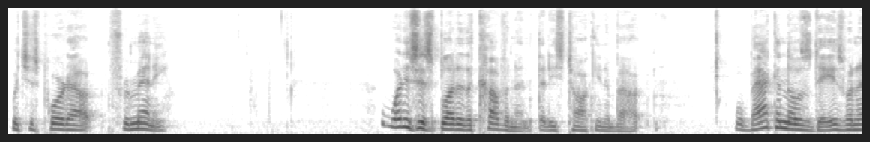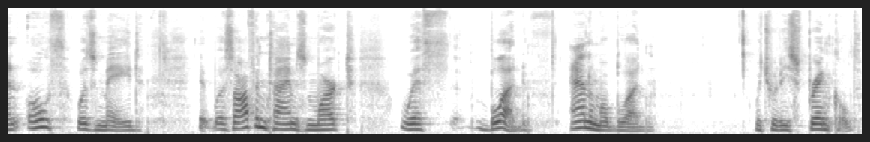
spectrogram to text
which is poured out for many. What is this blood of the covenant that he's talking about? Well, back in those days, when an oath was made, it was oftentimes marked with blood, animal blood, which would be sprinkled.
